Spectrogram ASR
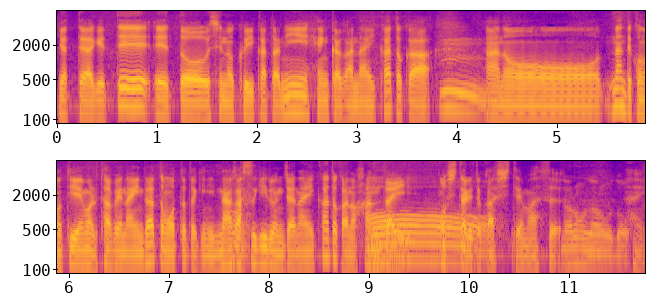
やってあげて、えー、と牛の食い方に変化がないかとか、うん。あのーなんでこの TMR 食べないんだと思った時に長すぎるんじゃないかとかの犯罪をしたりとかしてます。なるほどなるほど、はい。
